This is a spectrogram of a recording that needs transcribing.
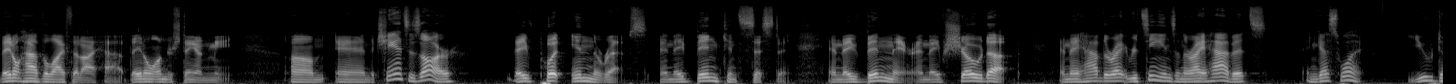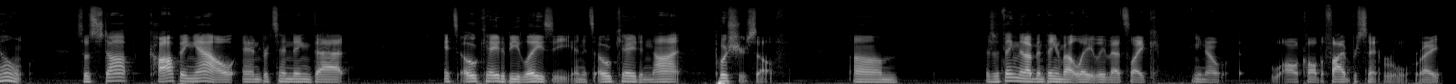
they don't have the life that I have. They don't understand me." Um, and the chances are They've put in the reps and they've been consistent and they've been there and they've showed up and they have the right routines and the right habits. And guess what? You don't. So stop copping out and pretending that it's okay to be lazy and it's okay to not push yourself. Um, there's a thing that I've been thinking about lately that's like, you know, I'll call the 5% rule, right?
